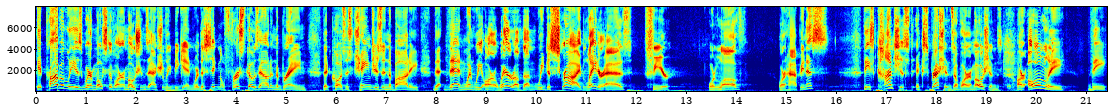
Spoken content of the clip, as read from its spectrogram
It probably is where most of our emotions actually begin, where the signal first goes out in the brain that causes changes in the body that then, when we are aware of them, we describe later as fear or love or happiness. These conscious expressions of our emotions are only the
